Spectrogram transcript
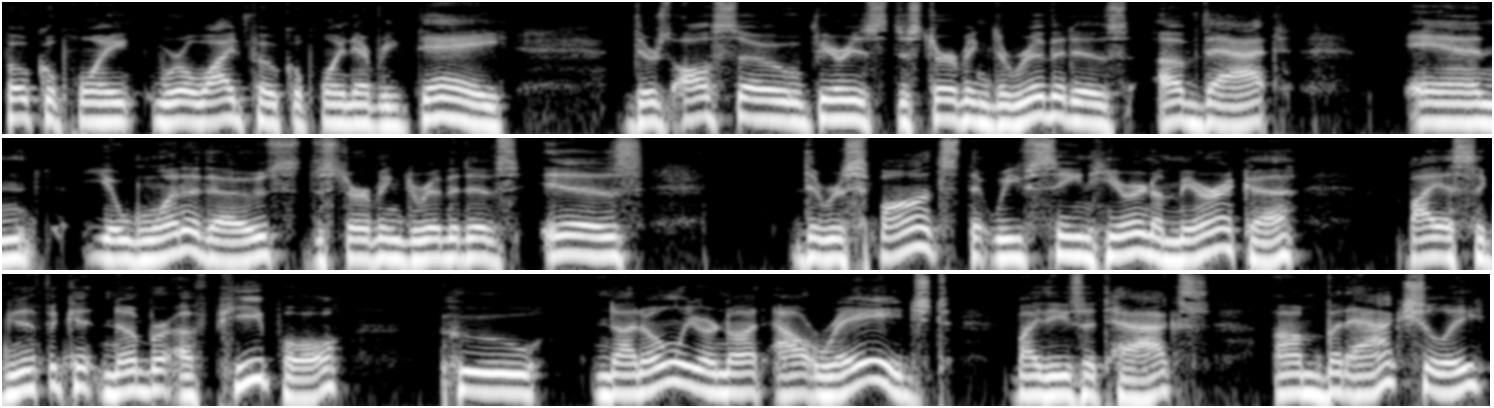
focal point, worldwide focal point every day. There's also various disturbing derivatives of that. And you know, one of those disturbing derivatives is the response that we've seen here in America by a significant number of people who not only are not outraged by these attacks, um, but actually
